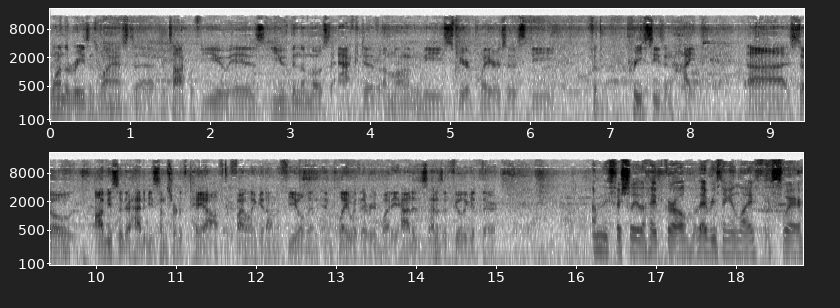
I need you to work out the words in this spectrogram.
one of the reasons why I asked to, to talk with you is you've been the most active among the Spirit players is the for the preseason hype. Uh, so obviously there had to be some sort of payoff to finally get on the field and, and play with everybody. How does how does it feel to get there? I'm officially the hype girl with everything in life, I swear.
